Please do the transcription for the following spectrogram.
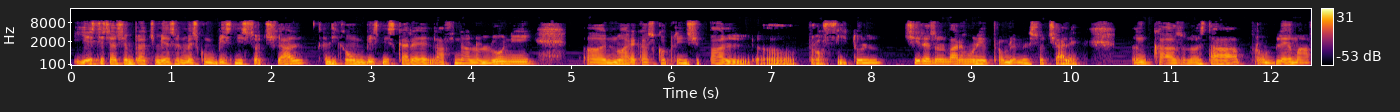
Este ceea ce îmi place mie să numesc un business social, adică un business care la finalul lunii uh, nu are ca scop principal uh, profitul, și rezolvarea unei probleme sociale. În cazul ăsta, problema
